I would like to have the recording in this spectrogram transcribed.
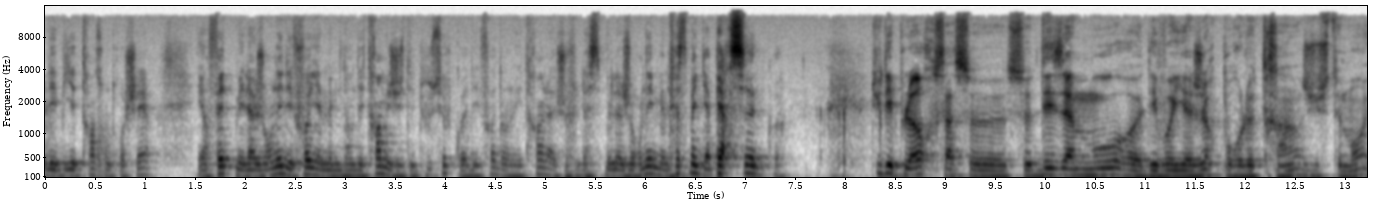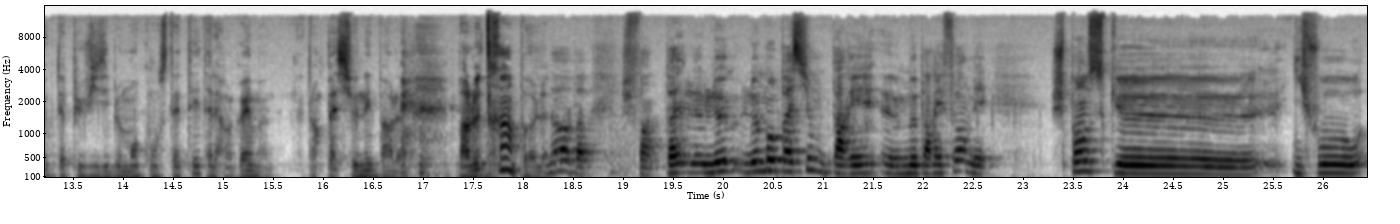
les, billets de train sont trop chers. Et en fait, mais la journée, des fois, il y a même dans des trains, mais j'étais tout seul quoi. Des fois dans les trains, la, la, la journée, même la semaine, il n'y a personne quoi. Tu déplores ça, ce, désamour euh, des voyageurs pour le train, justement, et que tu as pu visiblement constater. Tu as l'air quand même un passionné par le, par le train, Paul. Non, enfin, le, le, mot passion me paraît, euh, me paraît fort, mais je pense que il faut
